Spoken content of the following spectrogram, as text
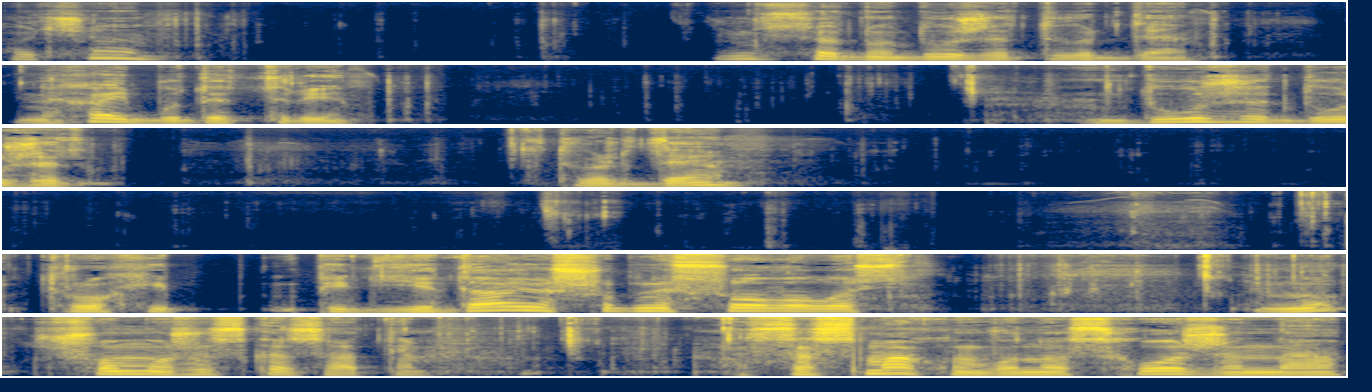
Хоча, ну, все одно дуже тверде. Нехай буде три. Дуже-дуже тверде. Трохи під'їдаю, щоб не совалось. Ну, що можу сказати? За смаком воно схоже на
